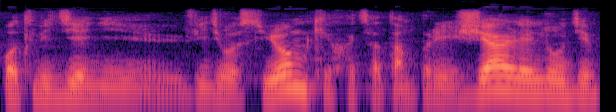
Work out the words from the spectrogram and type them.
от ведения видеосъемки, хотя там приезжали люди,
